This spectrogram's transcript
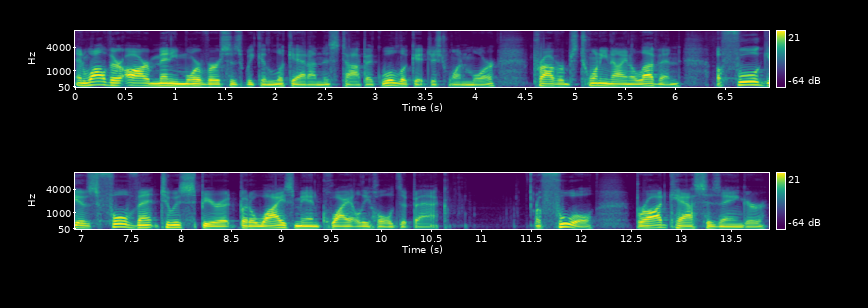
And while there are many more verses we can look at on this topic, we'll look at just one more. Proverbs 29:11, a fool gives full vent to his spirit, but a wise man quietly holds it back. A fool broadcasts his anger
